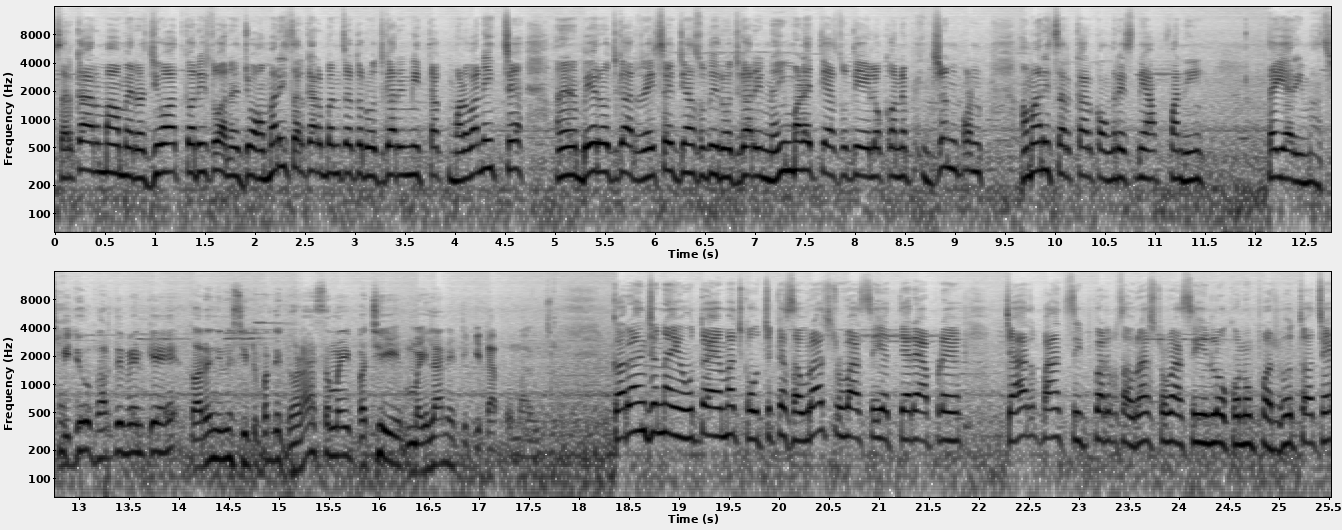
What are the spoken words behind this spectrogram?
સરકારમાં અમે રજૂઆત કરીશું અને જો અમારી સરકાર બનશે તો રોજગારીની તક મળવાની જ છે અને બેરોજગાર રહેશે જ્યાં સુધી રોજગારી નહીં મળે ત્યાં સુધી એ લોકોને પેન્શન પણ અમારી સરકાર કોંગ્રેસની આપવાની તૈયારીમાં છે. બીજું ભારતીબેન કે કરંજની સીટ ઉપરથી ઘણા સમય પછી મહિલાને ટિકિટ આપવામાં આવી છે. કરંજ નહીં હું તો એમ જ કહું છું કે સૌરાષ્ટ્રવાસી અત્યારે આપણે ચાર, પાંચ સીટ પર સૌરાષ્ટ્રવાસી લોકોનું પ્રભુત્વ છે.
